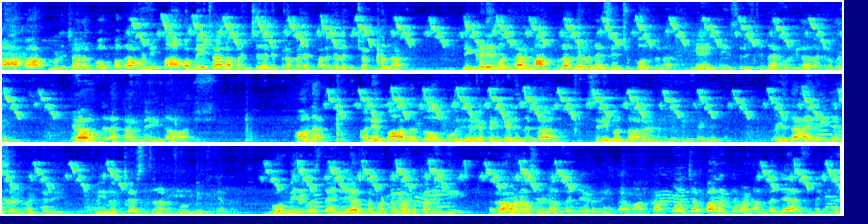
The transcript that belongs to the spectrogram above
పాపాత్ముడు చాలా గొప్పగా ఉండి పాపమే చాలా మంచిదని ప్రపంచ ప్రజలకు చెప్తున్నాడు ఇక్కడేమో ధర్మాత్ములందరూ నశించిపోతున్నారు. ఏంటి ఈ సృష్టి ధర్మం ఇలా తగలబడింది? ఇలా ఉంటే నా కర్మ ఏం కావాలి? అవునా? అనే బాధతో భూదేవి ఎక్కడికి వెళ్ళిందట? శ్రీమన్నారాయణ దగ్గరికి వెళ్ళిందట. వెళితే ఆయన ఏం చేశాడు వెంటనే? నేను వచ్చేస్తున్నాను భూమి మీదకి అన్నాడు. భూమి మీదకి వస్తే ఆయన చేయాల్సిన మొట్టమొదటి పనింది రావణాసురుడిని అంతం చేయడమే కదా. వాడు తప్పు అని చెప్పాలంటే వాడిని అంతం చేయాల్సిందే కదా.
